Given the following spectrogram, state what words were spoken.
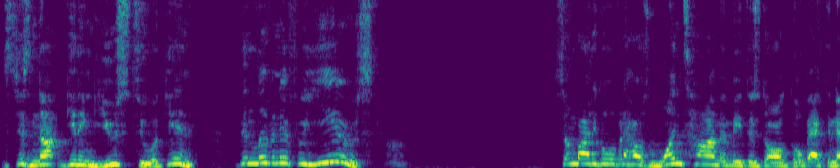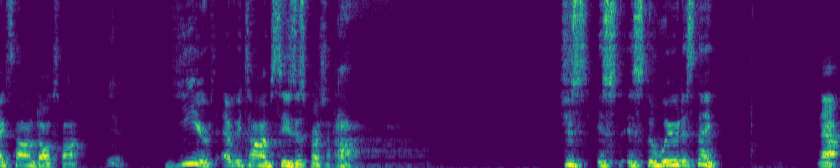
It's just not getting used to. Again, been living there for years. Somebody go over the house one time and meet this dog. Go back the next time, dog's fine. yeah. Years every time sees this person. Just it's it's the weirdest thing. Now,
